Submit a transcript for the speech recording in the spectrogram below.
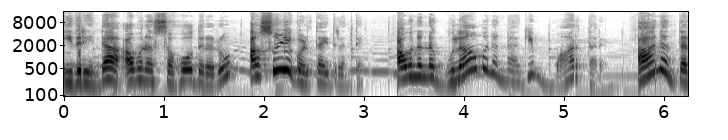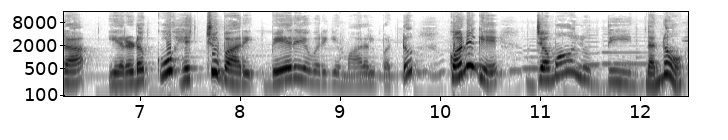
ಇದರಿಂದ ಅವನ ಸಹೋದರರು ಅಸೂಯೆಗೊಳ್ತಾ ಇದ್ರಂತೆ. ಅವನನ್ನ ಗುಲಾಮನನ್ನಾಗಿ ಮಾರ್ತಾರೆ. ಆ ನಂತರ ಎರಡಕ್ಕೂ ಹೆಚ್ಚು ಬಾರಿ ಬೇರೆಯವರಿಗೆ ಮಾರಲ್ಪಟ್ಟು ಕೊನೆಗೆ ಜಮಾಲುದ್ದೀನ್ ನನ್ನು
